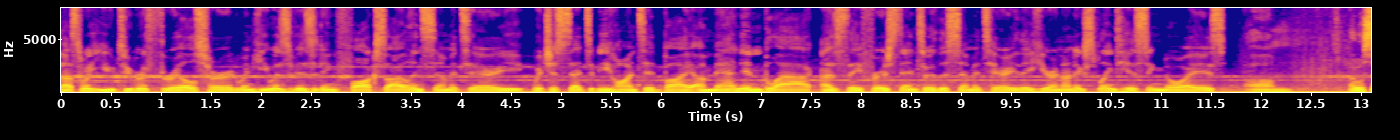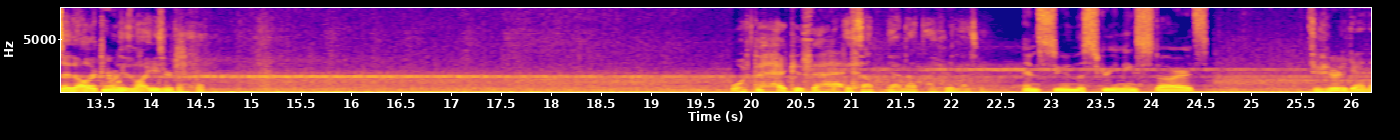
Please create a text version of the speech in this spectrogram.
That's what YouTuber Thrills heard when he was visiting Fox Island Cemetery, which is said to be haunted by a man in black. As they first enter the cemetery, they hear an unexplained hissing noise. Um, I will say the other camera is a lot easier to hold. What the heck is that? It's not. Yeah, not. I hear that too. And soon the screaming starts. Did you hear it again?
